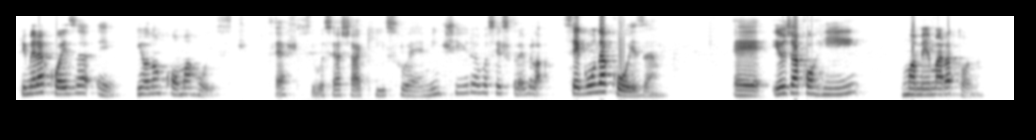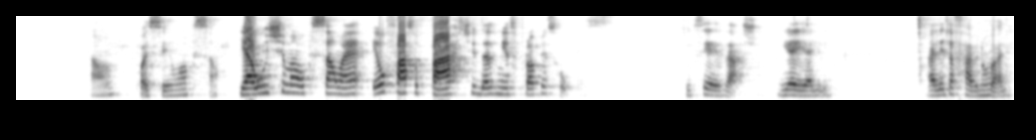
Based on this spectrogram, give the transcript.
Primeira coisa é, eu não como arroz, certo? Se você achar que isso é mentira, você escreve lá. Segunda coisa, é, eu já corri uma meia maratona. Então, pode ser uma opção. E a última opção é: eu faço parte das minhas próprias roupas. O que vocês acham? E aí, Ali? Ali já sabe, não vale.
